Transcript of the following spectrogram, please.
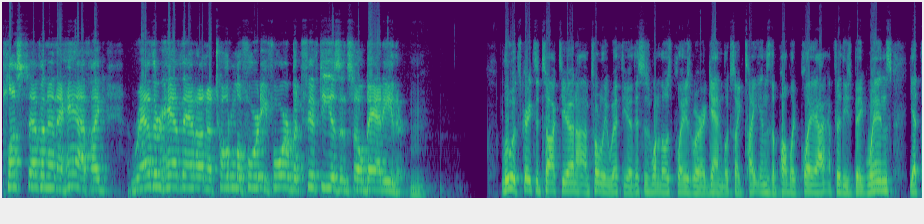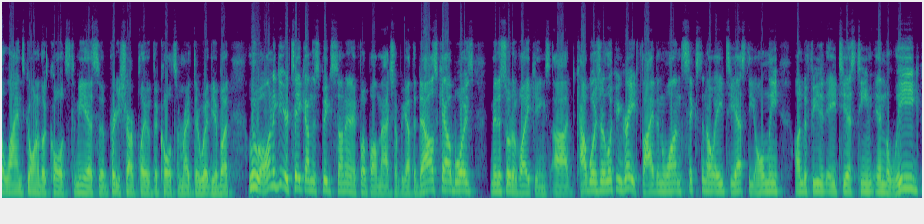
plus seven and a half? I'd rather have that on a total of 44, but 50 isn't so bad either. Mm. Lou, it's great to talk to you, and I'm totally with you. This is one of those plays where, again, looks like Titans the public play after these big wins, yet the line's going to the Colts. To me, that's a pretty sharp play with the Colts. I'm right there with you. But, Lou, I want to get your take on this big Sunday night football matchup. We got the Dallas Cowboys, Minnesota Vikings. Uh, Cowboys are looking great 5 and 1, 6 0 ATS, the only undefeated ATS team in the league.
